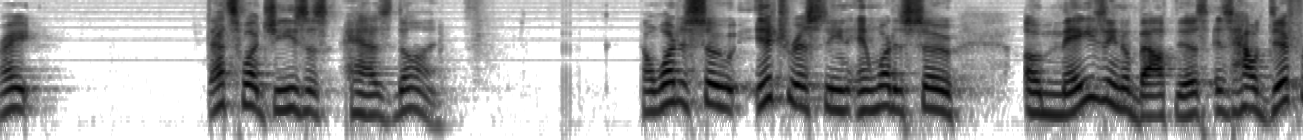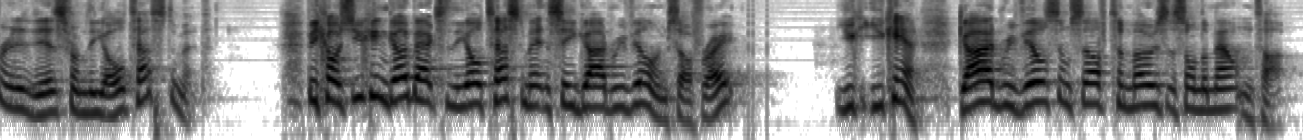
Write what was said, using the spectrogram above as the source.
Right? That's what Jesus has done. Now, what is so interesting and what is so amazing about this is how different it is from the Old Testament. Because you can go back to the Old Testament and see God reveal himself, right? You, you can. God reveals himself to Moses on the mountaintop.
